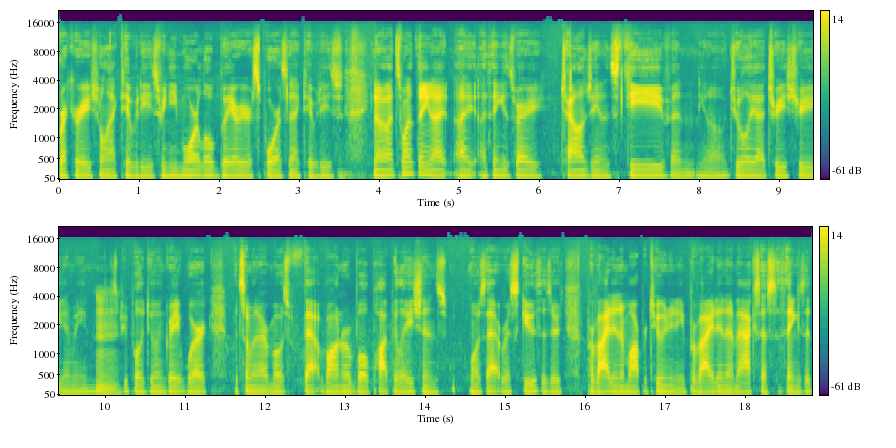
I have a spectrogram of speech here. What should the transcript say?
recreational activities. We need more low barrier sports and activities. You know, that's one thing I, I, I think is very challenging. And Steve and, you know, Julia at Tree Street, I mean, Mm. these people are doing great work with some of our most vulnerable populations, most at risk youth, is they're providing them opportunity, providing them access to things that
